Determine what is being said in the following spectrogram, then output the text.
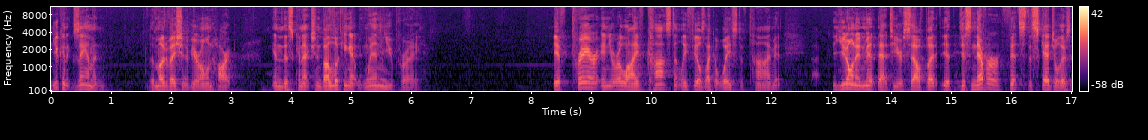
You can examine the motivation of your own heart in this connection by looking at when you pray. If prayer in your life constantly feels like a waste of time, it, you don't admit that to yourself, but it just never fits the schedule. There's,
